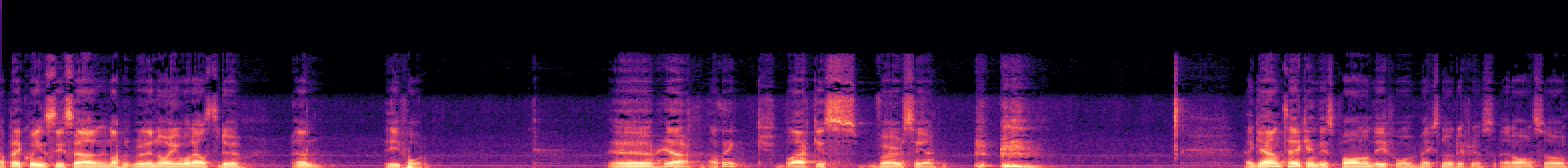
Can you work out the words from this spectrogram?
I play queen c7, not really knowing what else to do and e4. Uh, yeah, I think black is worse here. Again, taking this pawn on d4 makes no difference at all, so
